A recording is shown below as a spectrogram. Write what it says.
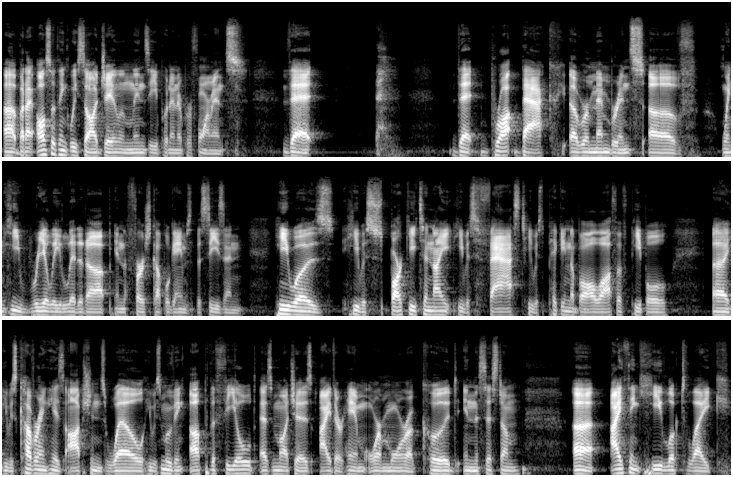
Uh, but I also think we saw Jaylin Lindsey put in a performance that that brought back a remembrance of when he really lit it up in the first couple games of the season. He was he was sparky tonight. He was fast. He was picking the ball off of people. Uh, he was covering his options well. He was moving up the field as much as either him or Mora could in the system. Uh, I think he looked like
